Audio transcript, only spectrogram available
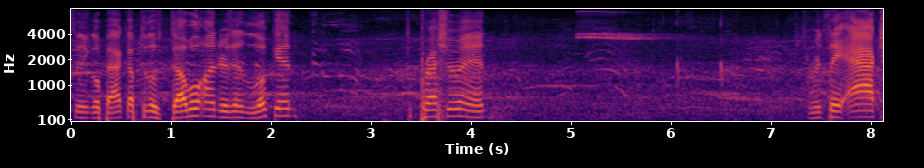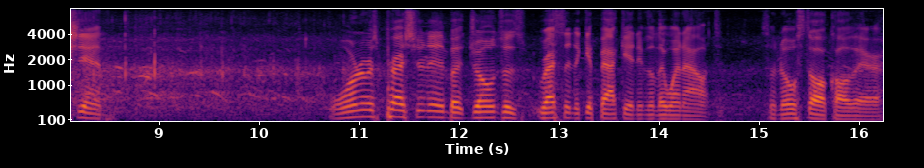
Single back up to those double unders and looking to pressure in. We're going to say action. Warner was pressuring in, but Jones was wrestling to get back in even though they went out. So no stall call there.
